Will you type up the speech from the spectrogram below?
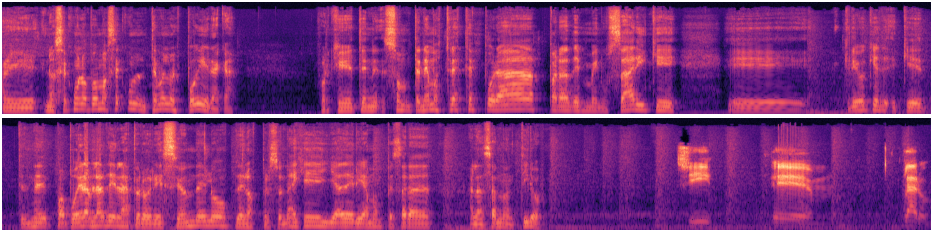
eh, no sé cómo lo podemos hacer con el tema de los spoilers acá. Porque tenemos tres temporadas para desmenuzar y que, eh, creo que, para poder hablar de la progresión de los, de los personajes ya deberíamos empezar a, lanzarnos al tiro. Sí, eh, claro,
